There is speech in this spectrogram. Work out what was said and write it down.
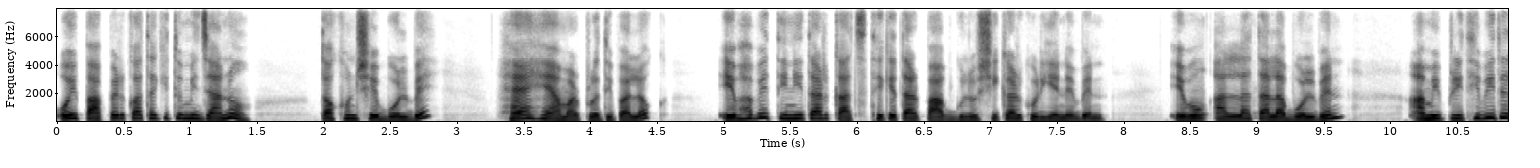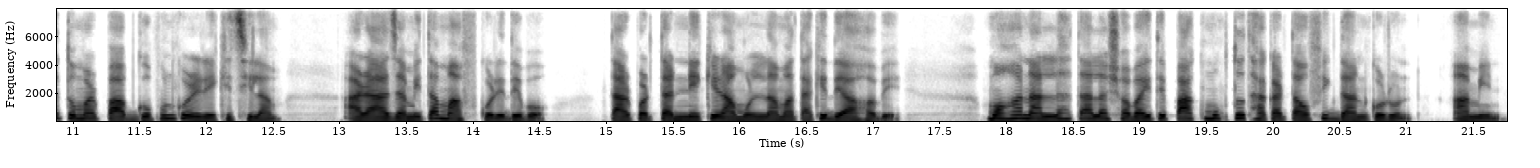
ওই পাপের কথা কি তুমি জানো? তখন সে বলবে হ্যাঁ হ্যাঁ আমার প্রতিপালক এভাবে তিনি তার কাছ থেকে তার পাপগুলো স্বীকার করিয়ে নেবেন এবং আল্লাহ তালা বলবেন, আমি পৃথিবীতে তোমার পাপ গোপন করে রেখেছিলাম, আর আজ আমি তা মাফ করে দেব। তারপর তার নেকের আমল নামা তাকে দেয়া হবে। মহান আল্লাহ তালা সবাইতে পাকমুক্ত থাকার তৌফিক দান করুন। আমিন।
